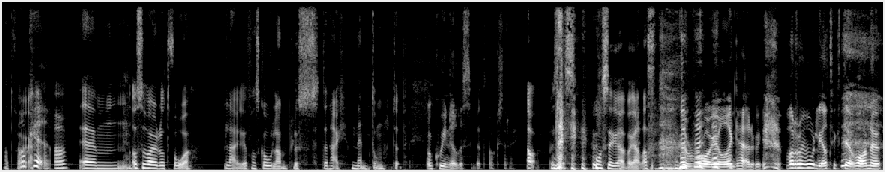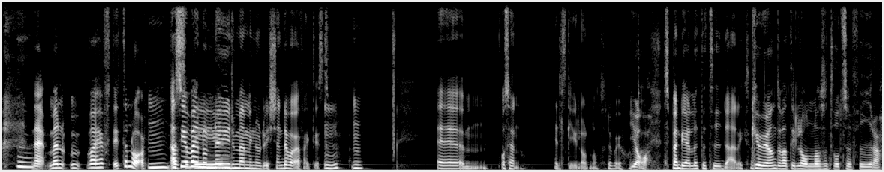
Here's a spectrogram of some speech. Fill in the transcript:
att föra. Okej. ja. Ehm, och så var det då två lärare från skolan plus den här mentorn typ. Och Queen Elizabeth var också där. Ja precis, hon ser över alla. The Royal Academy. Vad rolig jag tyckte jag var nu. Nej men mm, vad häftigt ändå. Mm, alltså, Alltså, jag var ändå det nöjd med min audition, det var jag faktiskt. Mm. Ehm, och sen älskar jag ju London så det var ju skönt Ja. att spendera lite tid där liksom. Gud jag har inte varit i London sedan 2004.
